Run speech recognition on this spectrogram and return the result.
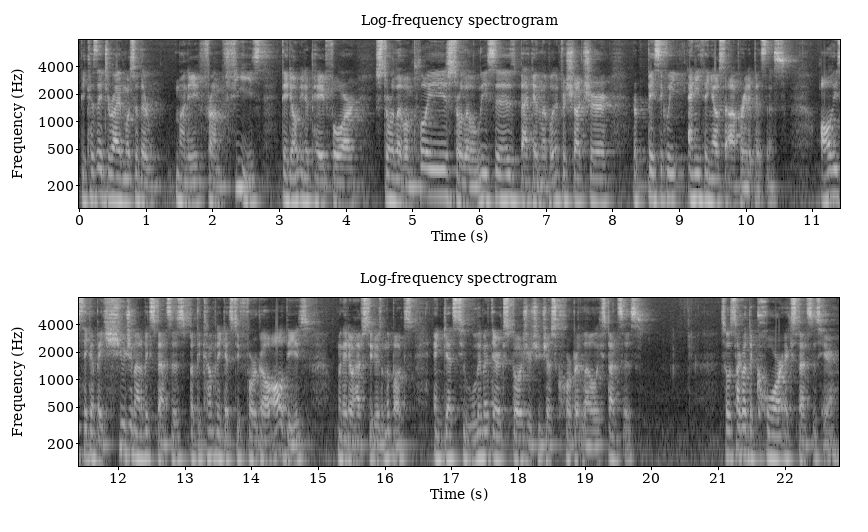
Because they derive most of their money from fees, they don't need to pay for store level employees, store level leases, back end level infrastructure, or basically anything else to operate a business. All these take up a huge amount of expenses, but the company gets to forego all these when they don't have studios on the books and gets to limit their exposure to just corporate level expenses. So let's talk about the core expenses here.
